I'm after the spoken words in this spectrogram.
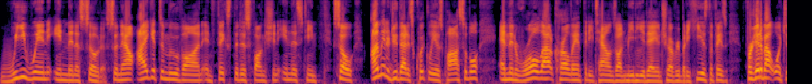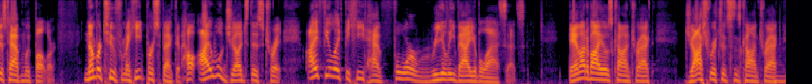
We win in Minnesota. So now I get to move on and fix the dysfunction in this team. So I'm going to do that as quickly as possible and then roll out Karl Anthony Towns on Media mm-hmm. Day and show everybody he is the face. Forget about what just happened with Butler. Number two, from a Heat perspective, how I will judge this trade. I feel like the Heat have four really valuable assets. Bam Adebayo's contract, Josh Richardson's contract, Mm-hmm.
